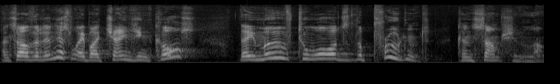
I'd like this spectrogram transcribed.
and so that in this way, by changing course, they move towards the prudent consumption line.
